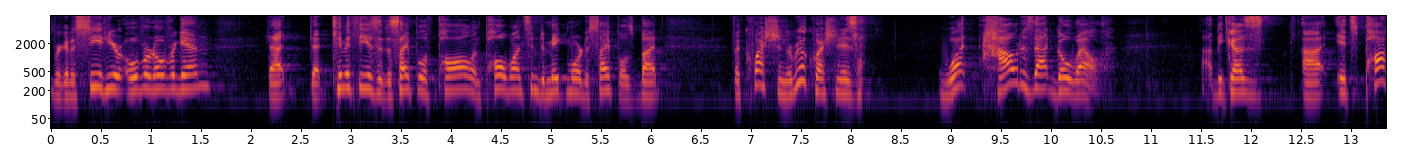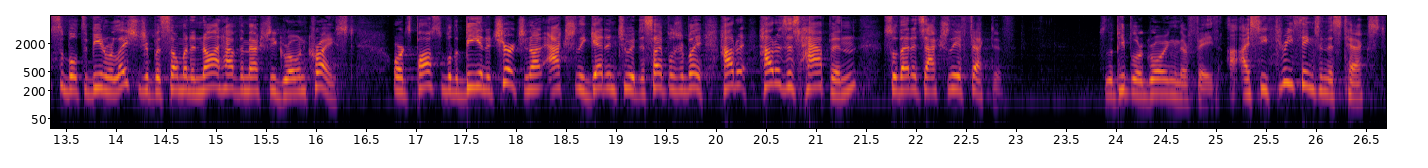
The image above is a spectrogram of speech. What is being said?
we're going to see it here over and over again that, that Timothy is a disciple of Paul and Paul wants him to make more disciples. But the question, the real question is, what, how does that go well? Uh, because uh, it's possible to be in a relationship with someone and not have them actually grow in Christ or it's possible to be in a church and not actually get into a discipleship. How, do, how does this happen so that it's actually effective? So that people are growing in their faith. I see three things in this text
